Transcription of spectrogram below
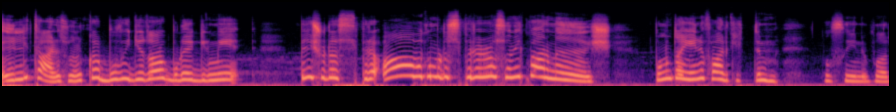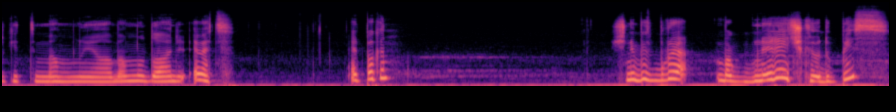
50 tane Sonic var. Bu videoda buraya girmeyi... Bir de şurada süper... Aa bakın burada Super Hero Sonic varmış. Bunu da yeni fark ettim. Nasıl yeni fark ettim ben bunu ya? Ben bunu daha önce... Evet. Evet bakın. Şimdi biz buraya... Bak nereye çıkıyorduk biz?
